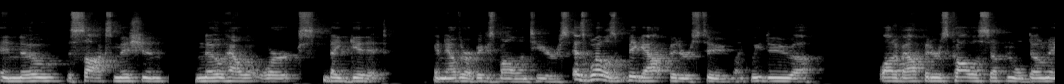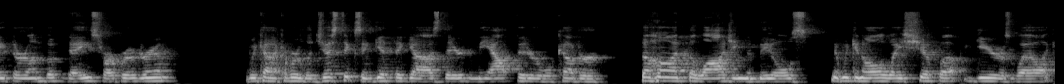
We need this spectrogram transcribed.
and know the SOX mission, know how it works, they get it. And now they're our biggest volunteers, as well as big outfitters too. Like we do, uh, a lot of outfitters call us up and will donate their unbooked days to our program. We kind of cover logistics and get the guys there, and the outfitter will cover the hunt, the lodging, the meals. And we can always ship up gear as well. Like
